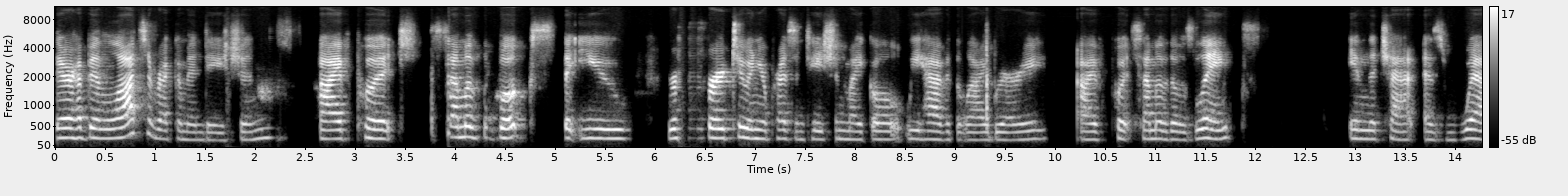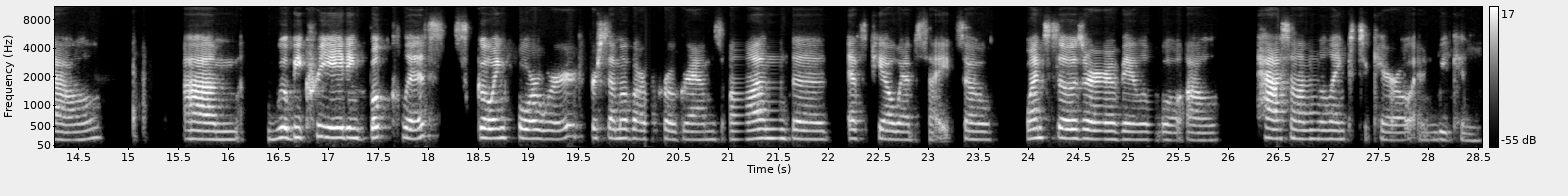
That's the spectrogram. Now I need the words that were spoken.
There have been lots of recommendations. I've put some of the books that you referred to in your presentation, Michael, we have at the library. I've put some of those links in the chat as well. Um, we'll be creating book lists going forward for some of our programs on the SPL website. So once those are available, I'll pass on the link to Carol and we can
